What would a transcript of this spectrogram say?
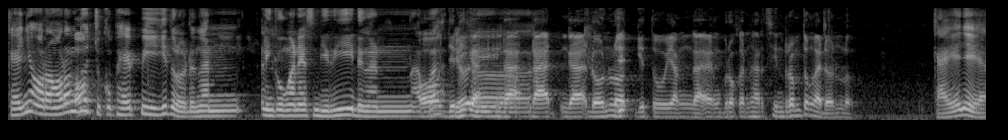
kayaknya orang-orang Oh. tuh cukup happy gitu loh dengan lingkungannya sendiri dengan Oh apa? jadi nggak eh, nggak nggak nggak download gitu, yang nggak yang broken heart syndrome tuh nggak download. kayaknya ya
